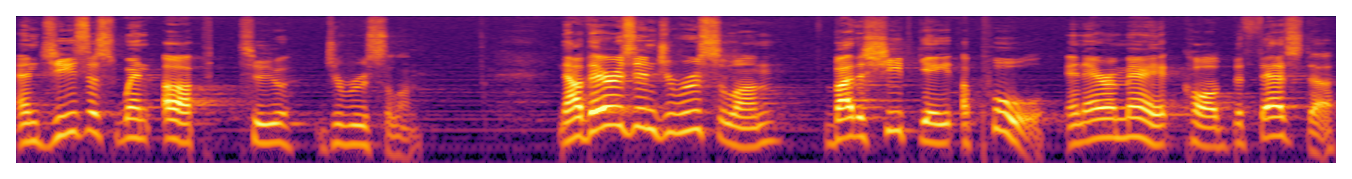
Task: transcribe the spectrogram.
and Jesus went up to Jerusalem. Now, there is in Jerusalem, by the sheep gate, a pool in Aramaic called Bethesda,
